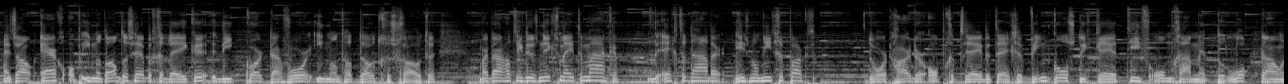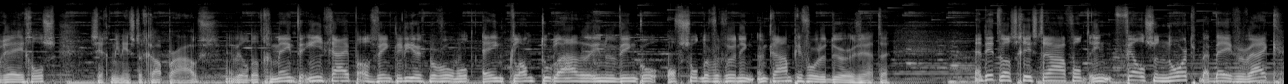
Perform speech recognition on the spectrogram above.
Hij zou erg op iemand anders hebben geleken die kort daarvoor iemand had doodgeschoten. Maar daar had hij dus niks mee te maken. De echte dader is nog niet gepakt. Er wordt harder opgetreden tegen winkels die creatief omgaan met de lockdownregels, zegt minister Grapperhaus. Hij wil dat gemeenten ingrijpen als winkeliers bijvoorbeeld één klant toelaten in hun winkel of zonder vergunning een kraampje voor de deur zetten. En dit was gisteravond in Velsen Noord bij Beverwijk.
